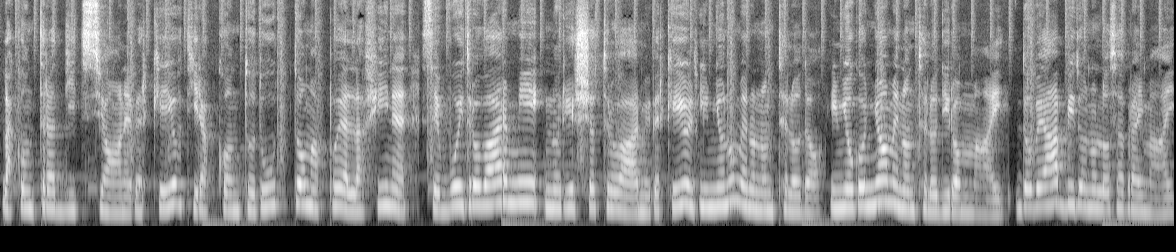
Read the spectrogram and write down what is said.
la contraddizione, perché io ti racconto tutto, ma poi alla fine se vuoi trovarmi non riesci a trovarmi, perché io il mio numero non te lo do, il mio cognome non te lo dirò mai, dove abito non lo saprai mai,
